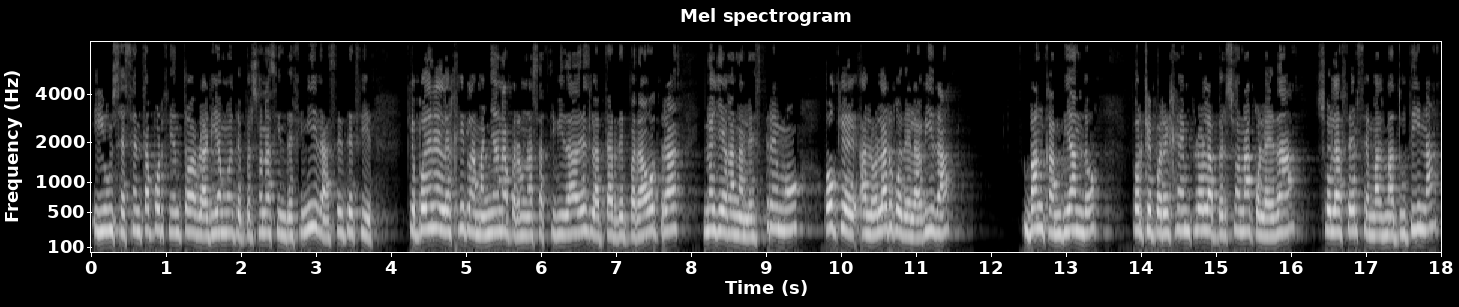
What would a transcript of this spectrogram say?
y un 60% hablaríamos de personas indefinidas, es decir, que pueden elegir la mañana para unas actividades, la tarde para otras, no llegan al extremo o que a lo largo de la vida van cambiando porque, por ejemplo, la persona con la edad suele hacerse más matutina,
